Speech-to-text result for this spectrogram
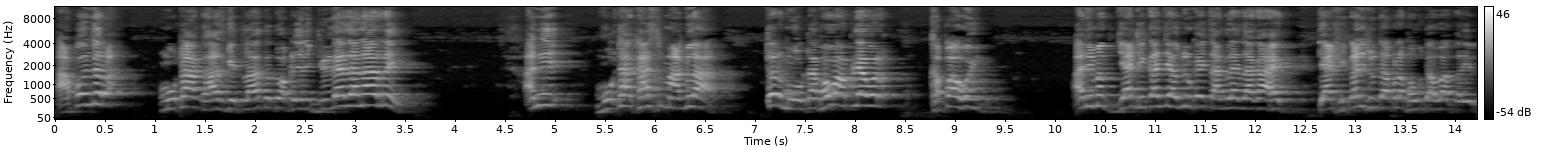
आपण जर मोठा घास घेतला तर तो आपल्याला गिरड्या जाणार नाही. आणि मोठा घास मागला तर मोठा भाऊ आपल्यावर खपा होईल. आणि मग ज्या ठिकाणच्या अजून काही चांगल्या जागा आहेत त्या ठिकाणी सुद्धा आपला भाऊ दावा करेल.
